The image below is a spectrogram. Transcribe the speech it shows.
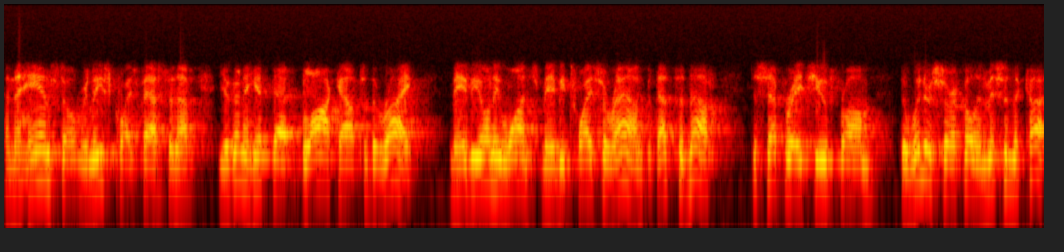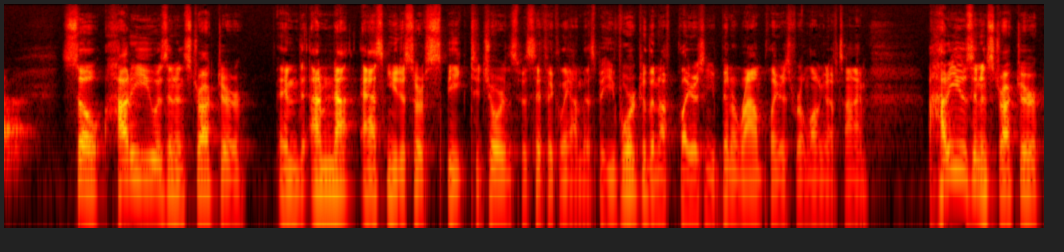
and the hands don't release quite fast enough, you're going to hit that block out to the right. Maybe only once, maybe twice around, but that's enough to separate you from the winner's circle and missing the cut. So, how do you, as an instructor, and I'm not asking you to sort of speak to Jordan specifically on this, but you've worked with enough players and you've been around players for a long enough time. How do you, as an instructor,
